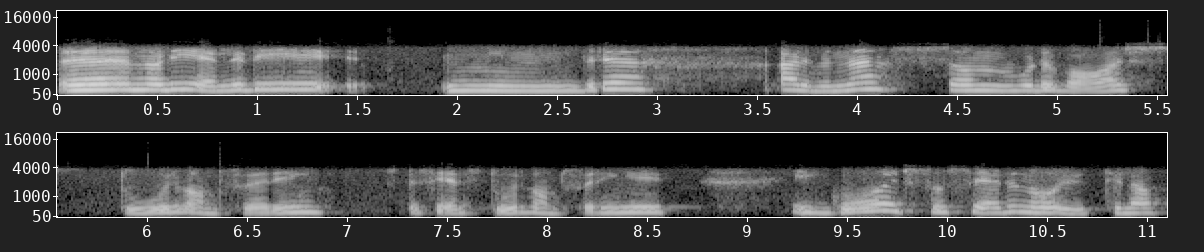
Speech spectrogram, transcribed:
Uh, når det gjelder de mindre elvene som, hvor det var stor vannføring, spesielt stor vannføring i, i går, så ser det nå ut til at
